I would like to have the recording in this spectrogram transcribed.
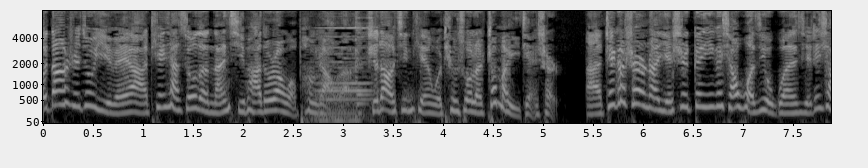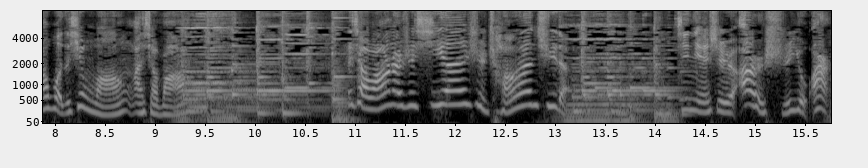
我当时就以为啊，天下所有的男奇葩都让我碰着了。直到今天，我听说了这么一件事儿啊，这个事儿呢也是跟一个小伙子有关系。这小伙子姓王啊，小王。这小王呢是西安市长安区的，今年是二十有二。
